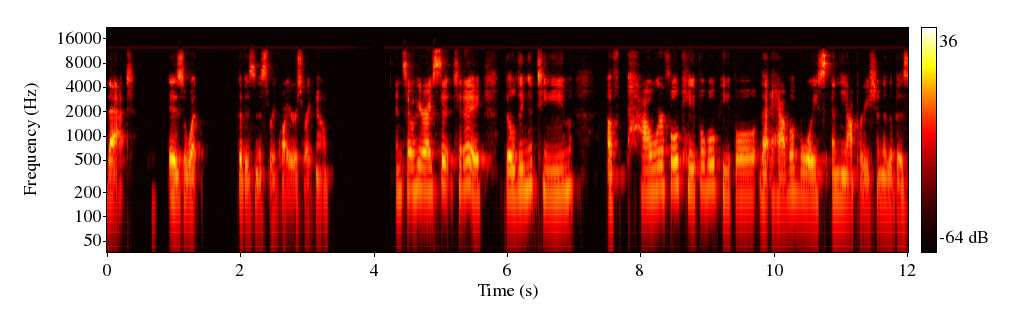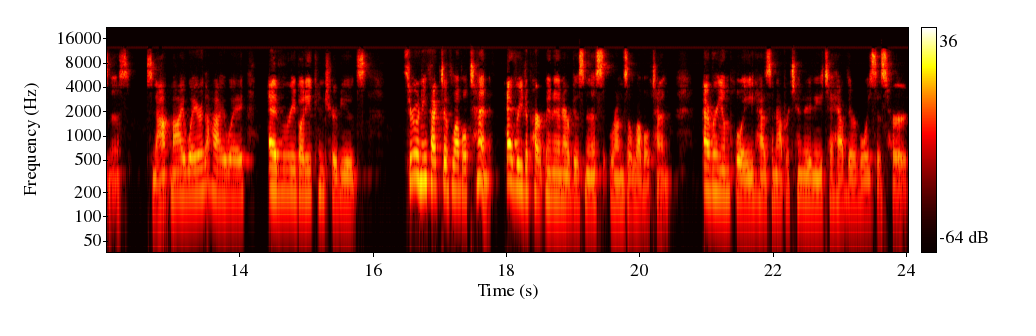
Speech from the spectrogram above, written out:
that is what the business requires right now. And so here I sit today building a team of powerful, capable people that have a voice in the operation of the business. It's not my way or the highway. Everybody contributes through an effective level 10. Every department in our business runs a level 10. Every employee has an opportunity to have their voices heard.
